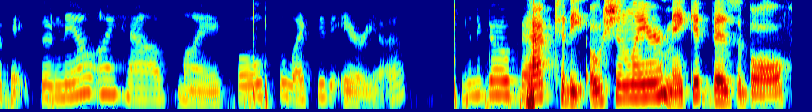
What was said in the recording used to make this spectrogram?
Okay, so now I have my full selected area. I'm going to go back to the ocean layer, make it visible,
